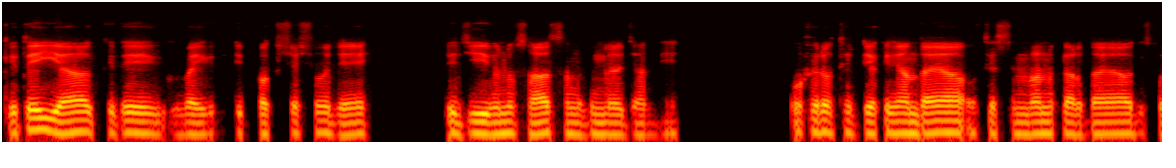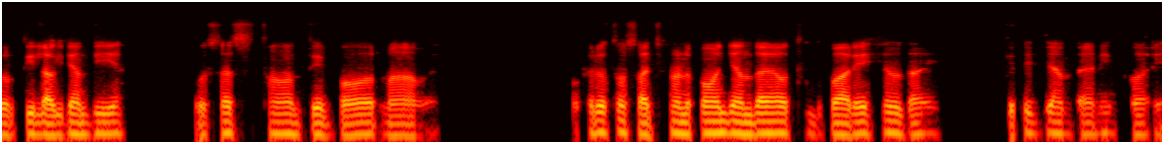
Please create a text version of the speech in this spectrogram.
ਕਿਤੇ ਹੀ ਆ, ਕਿਤੇ ਵਾਹਿਗੁਰੂ ਦੀ ਬਖਸ਼ਿਸ਼ ਹੋ ਜਾਏ ਤੇ ਜੀਵਨ ਨੂੰ ਸਾਧ ਸੰਗਤ ਮਿਲ ਜਾਂਦੀ ਹੈ। ਉਹ ਫਿਰ ਉੱਥੇ ਟਿਕ ਜਾਂਦਾ ਆ, ਉੱਥੇ ਸਿਮਰਨ ਕਰਦਾ ਆ, ਉਹਦੀ ਸੁਰਤੀ ਲੱਗ ਜਾਂਦੀ ਹੈ ਉਸ ਸਥਾਨ ਤੇ ਪੌਰ ਨਾ ਆਵੇ ਉਹ ਫਿਰ ਉੱਥੋਂ ਸੱਚਖੰਡ ਪਹੁੰਚ ਜਾਂਦਾ ਆ, ਉੱਥੇ ਦੁਬਾਰੇ ਹਿਲਦਾ ਹੈ ਕਿਤੇ ਜਾਂਦਾ ਨਹੀਂ ਦੁਬਾਰੇ।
